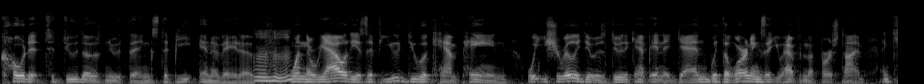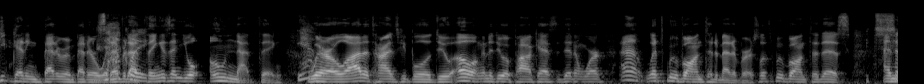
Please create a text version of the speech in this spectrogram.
coded to do those new things, to be innovative. Mm-hmm. When the reality is, if you do a campaign, what you should really do is do the campaign again with the learnings that you have from the first time, and keep getting better and better, whatever that thing is, and you'll own that thing. Yeah. Where a lot of times people will do, oh, I'm going to do a podcast, it didn't work. Eh, let's move on to the metaverse. Let's move on to this. It's and so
